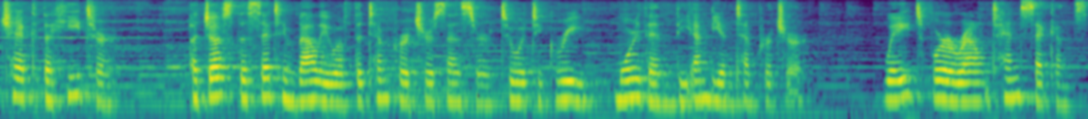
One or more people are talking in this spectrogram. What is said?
Check the heater. Adjust the setting value of the temperature sensor to a degree more than the ambient temperature. Wait for around 10 seconds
